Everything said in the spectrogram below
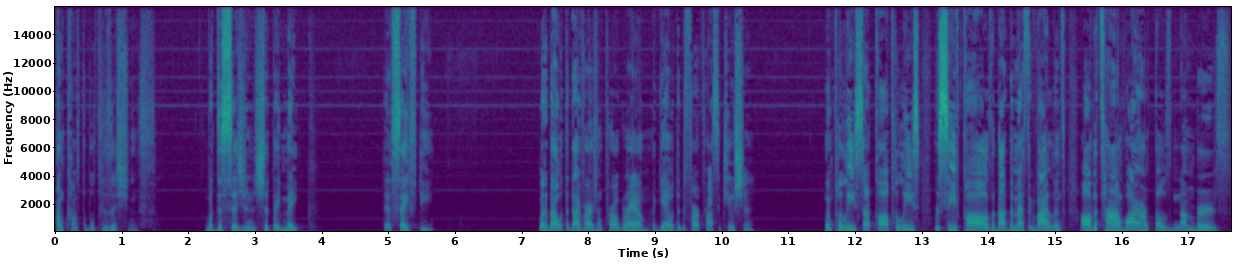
uncomfortable positions. What decisions should they make? Their safety. What about with the diversion program? Again, with the deferred prosecution. When police are called, police receive calls about domestic violence all the time. Why aren't those numbers?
